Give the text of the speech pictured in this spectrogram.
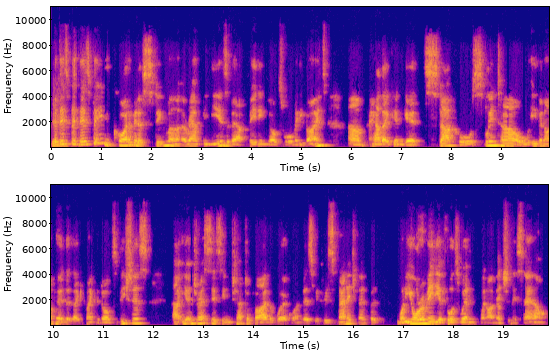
yeah. but there's been there's been quite a bit of stigma around for years about feeding dogs raw meaty bones um, how they can get stuck or splinter or even i've heard that they can make the dogs vicious uh, you address this in chapter five of Work Wonders with risk management, but what are your immediate thoughts when when I mention this now?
